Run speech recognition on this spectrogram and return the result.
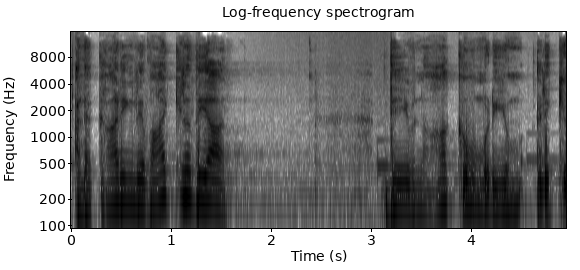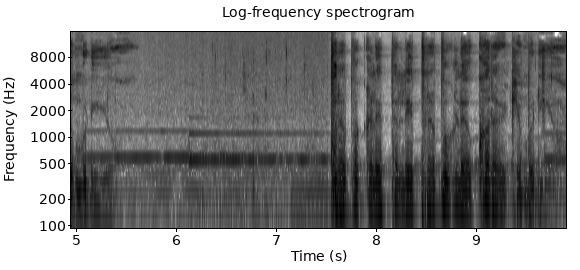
அந்த காரியங்களை வாக்கினது யார்? தேவன் ஆக்கவும் முடியும் அழிக்க முடியும். பிரபுக்களை தள்ளி பிரபுக்களை உட்கார வைக்க முடியும்.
